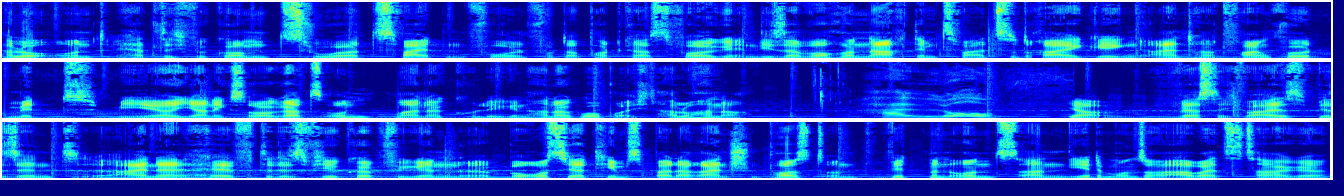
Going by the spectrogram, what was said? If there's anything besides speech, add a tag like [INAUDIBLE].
Hallo und herzlich willkommen zur zweiten Fohlenfutter-Podcast-Folge in dieser Woche nach dem 2 zu 3 gegen Eintracht Frankfurt mit mir, Yannick Sorgatz und meiner Kollegin Hanna Gobrecht. Hallo Hanna. Hallo. Ja, wer es nicht weiß, wir sind eine Hälfte des vierköpfigen Borussia-Teams bei der Rheinischen Post und widmen uns an jedem unserer Arbeitstage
